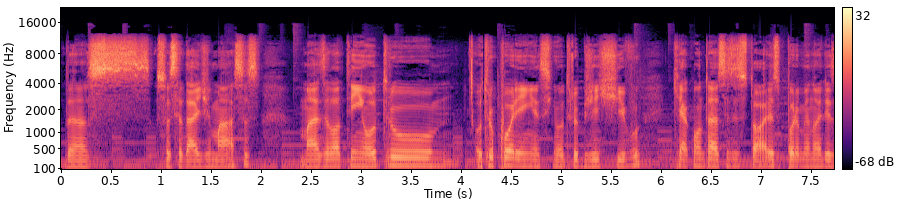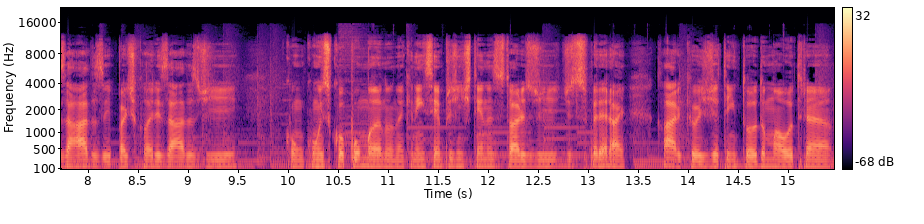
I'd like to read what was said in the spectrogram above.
das sociedades de massas, mas ela tem outro outro porém, assim, outro objetivo, que é contar essas histórias pormenorizadas e particularizadas de com, com escopo humano, né? Que nem sempre a gente tem nas histórias de, de super-herói. Claro que hoje já tem toda uma outra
